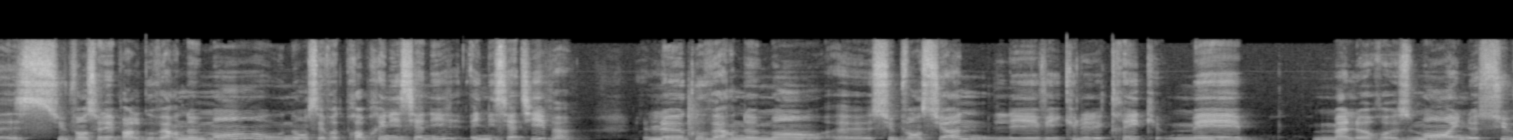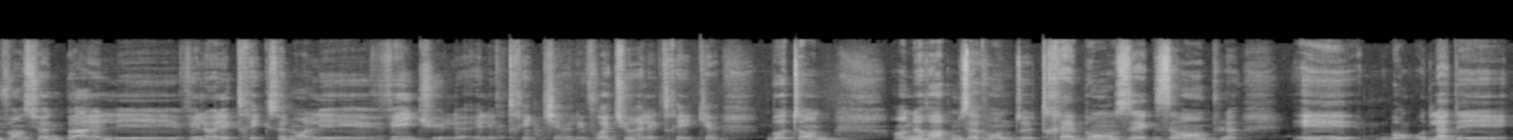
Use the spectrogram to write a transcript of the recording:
Euh, subventionnés par le gouvernement ou non? C'est votre propre initiative? Le gouvernement euh, subventionne les véhicules électriques, mais malheureusement, il ne subventionne pas les vélos électriques, seulement les véhicules électriques, les voitures électriques. Botton, en Europe, nous avons de très bons exemples. Et bon, au-delà des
